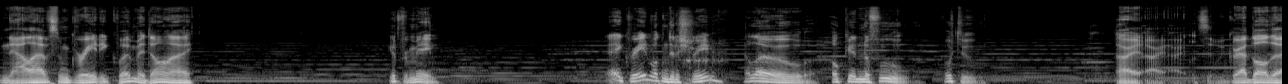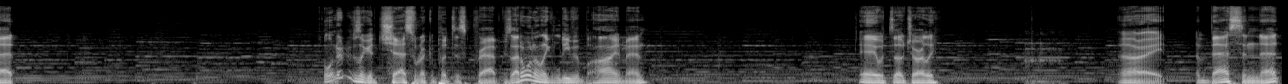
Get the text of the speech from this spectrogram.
now have some great equipment, don't I? Good for me. Hey, Green, welcome to the stream. Hello, Hoken Nafu. Alright, alright, alright. Let's see. We grabbed all that. I wonder if there's like a chest where I can put this crap, because I don't want to like leave it behind, man. Hey, what's up, Charlie? Alright, a bascinet.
